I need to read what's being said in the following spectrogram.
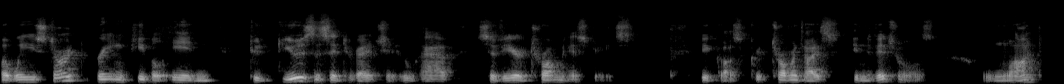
But when you start bringing people in to use this intervention who have severe trauma histories because traumatized individuals want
